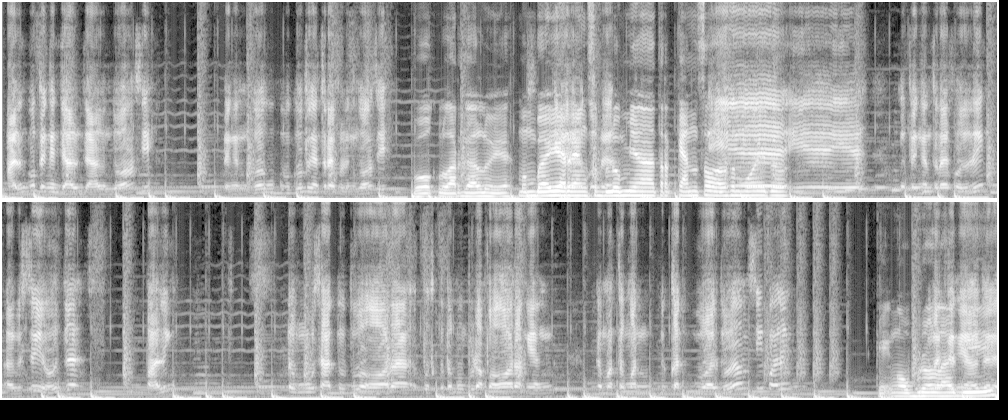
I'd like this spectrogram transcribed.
paling gue pengen jalan-jalan doang sih. Pengen gue gue pengen traveling doang sih. Bawa keluarga lu ya Membayar Iya, yang gua sebelumnya tercancel semua itu. gue pengen traveling habis itu ya udah paling ketemu satu dua orang terus ketemu beberapa orang yang teman-teman dekat gua doang sih paling. Kayak ngobrol Pengen ya lagi udah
